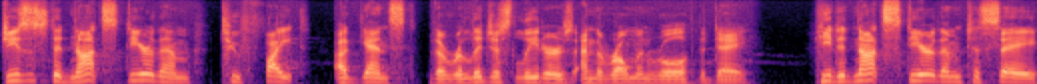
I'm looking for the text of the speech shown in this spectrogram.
Jesus did not steer them to fight against the religious leaders and the Roman rule of the day. He did not steer them to say,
